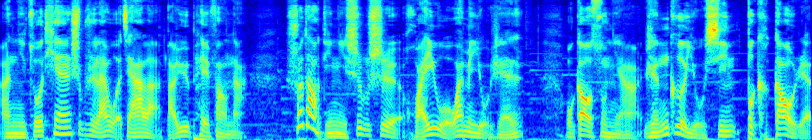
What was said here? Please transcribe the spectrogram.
啊，你昨天是不是来我家了？把玉佩放那儿？说到底，你是不是怀疑我外面有人？我告诉你啊，人各有心，不可告人。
